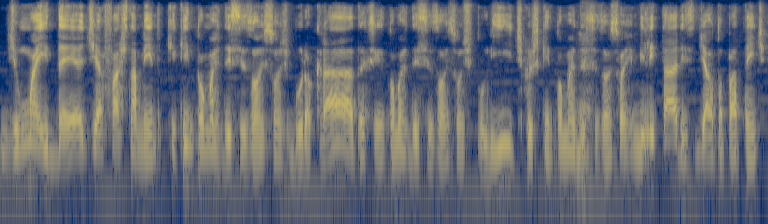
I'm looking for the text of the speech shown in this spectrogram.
de uma ideia de afastamento, que quem toma as decisões são os burocratas, quem toma as decisões são os políticos, quem toma as É. decisões são os militares de alta patente,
